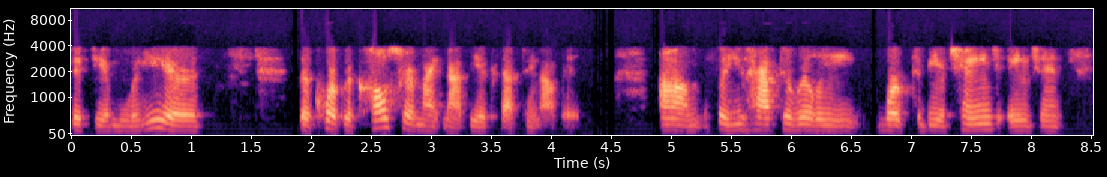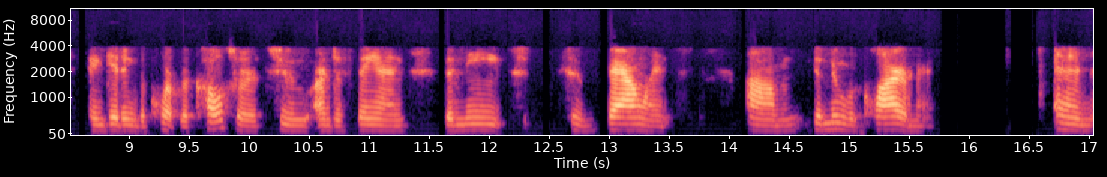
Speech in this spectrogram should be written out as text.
50 or more years, the corporate culture might not be accepting of it. Um, so you have to really work to be a change agent in getting the corporate culture to understand the need to balance um, the new requirement and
